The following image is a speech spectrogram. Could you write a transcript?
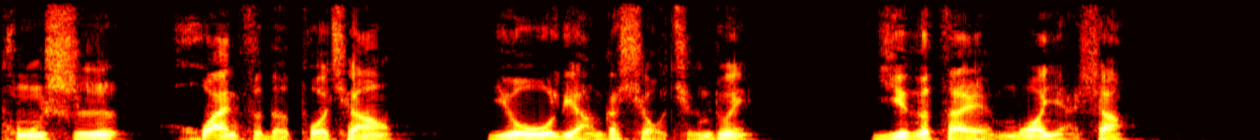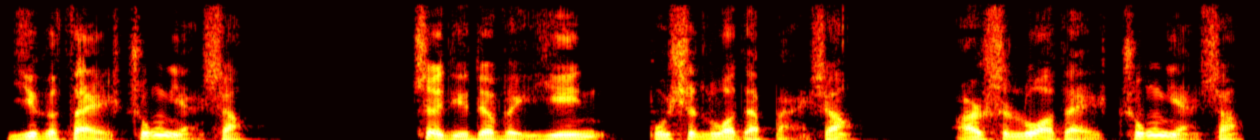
同时，换字的拖腔有两个小停顿，一个在末眼上，一个在中眼上。这里的尾音不是落在板上，而是落在中眼上。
